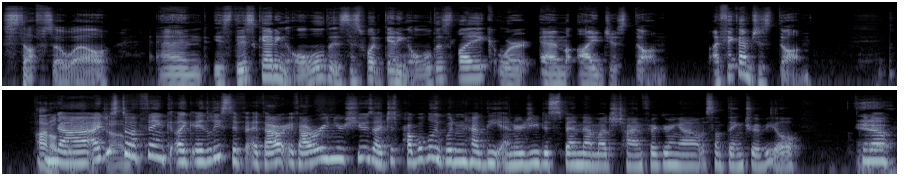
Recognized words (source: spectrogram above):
stuff so well. And is this getting old? Is this what getting old is like? Or am I just dumb? I think I'm just dumb. I don't. nah, I just dumb. don't think like at least if if I were, if I were in your shoes, I just probably wouldn't have the energy to spend that much time figuring out something trivial. You know?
